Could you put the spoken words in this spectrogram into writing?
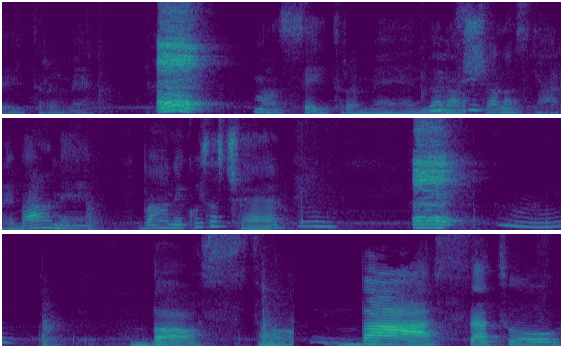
Sei tremenda. Ma sei tremenda, lasciala stare. Vane, Vane, cosa c'è? Basta. Basta tu.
